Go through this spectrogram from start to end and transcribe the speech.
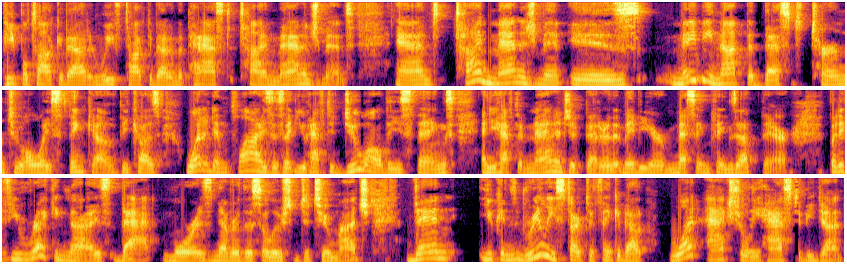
people talk about and we've talked about in the past time management. And time management is maybe not the best term to always think of because what it implies is that you have to do all these things and you have to manage it better, that maybe you're messing things up there. But if you recognize that more is never the solution to too much, then you can really start to think about what actually has to be done,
